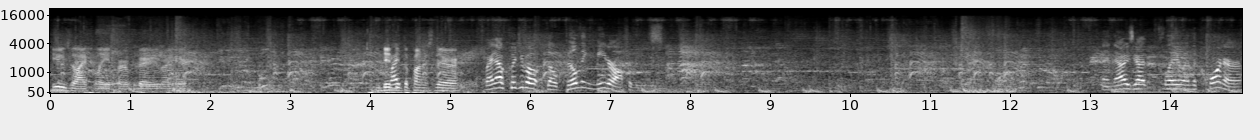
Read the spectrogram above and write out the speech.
Huge life lead for Barry right here. He did Right. get the punish there. Right now, Kwyjibo, though, building meter off of these. And now he's got Kaleo in the corner.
